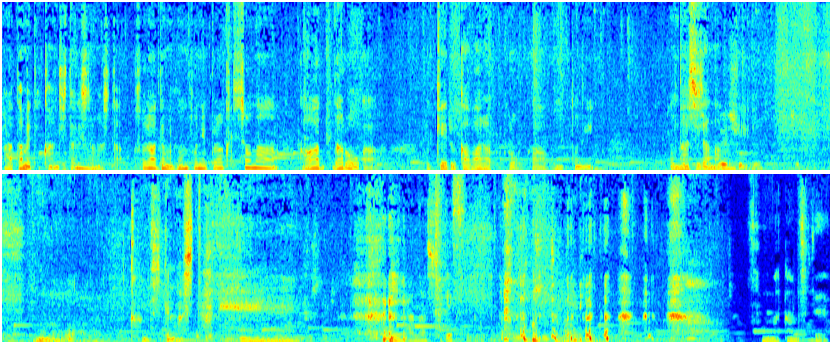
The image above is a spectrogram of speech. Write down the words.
改めて感じたりしてました、それはでも本当にプラクティショナー側だろうが受ける側だろうが本当に同じだなっていうものを感じてましたね。いい話です。そんな感じで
